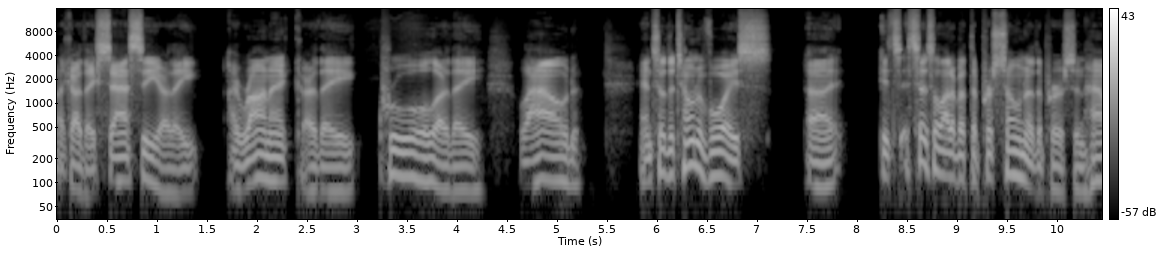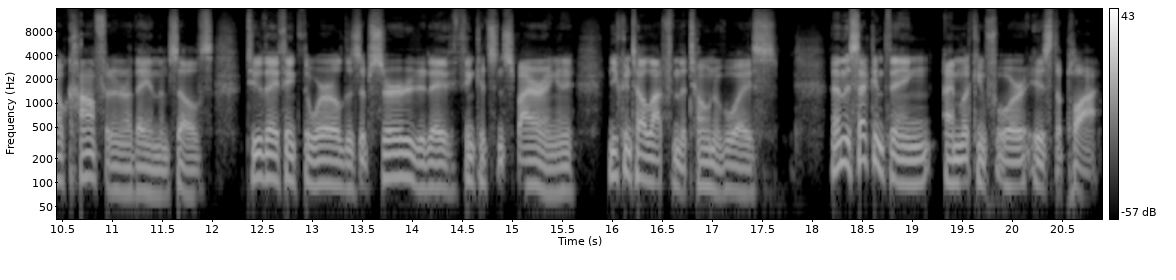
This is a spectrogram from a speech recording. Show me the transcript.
Like, are they sassy? Are they ironic? Are they cruel? Are they loud? And so the tone of voice, uh, it says a lot about the persona of the person. How confident are they in themselves? Do they think the world is absurd or do they think it's inspiring? And you can tell a lot from the tone of voice. Then the second thing I'm looking for is the plot.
